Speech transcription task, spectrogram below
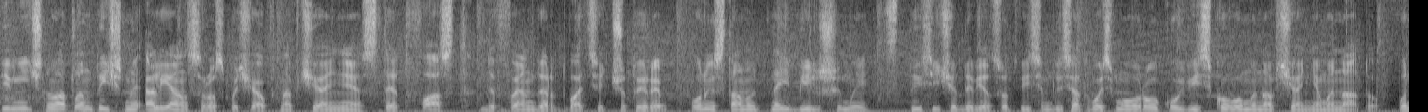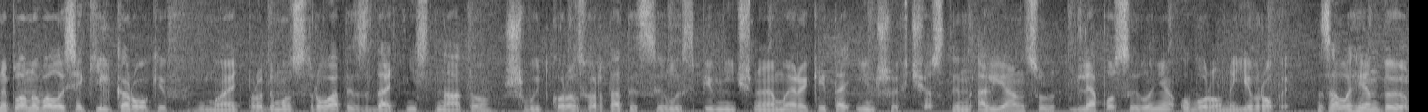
Північно-Атлантичний альянс розпочав навчання Steadfast Defender 24 Вони стануть найбільшими з 1988 року військовими навчаннями НАТО. Вони планувалися кілька років і мають продемонструвати здатність НАТО швидко розгортати сили з Північної Америки та інших частин альянсу для посилення оборони Європи. За легендою,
